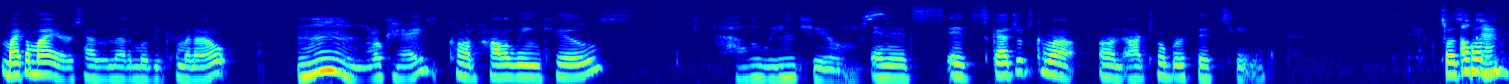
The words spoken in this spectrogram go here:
Michael Myers has another movie coming out Mm, okay. called Halloween Kills, Halloween kills. and it's it's scheduled to come out on October fifteenth. So it's supposed Okay. to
